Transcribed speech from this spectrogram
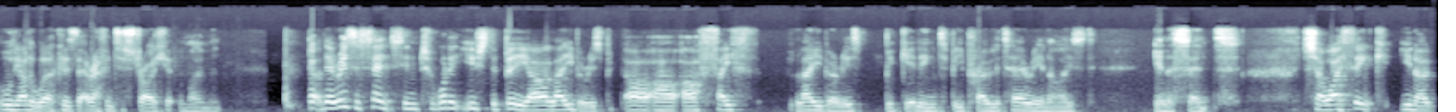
all the other workers that are having to strike at the moment. But there is a sense into what it used to be. Our labour is our, our, our faith labour is beginning to be proletarianised in a sense. So I think you know.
